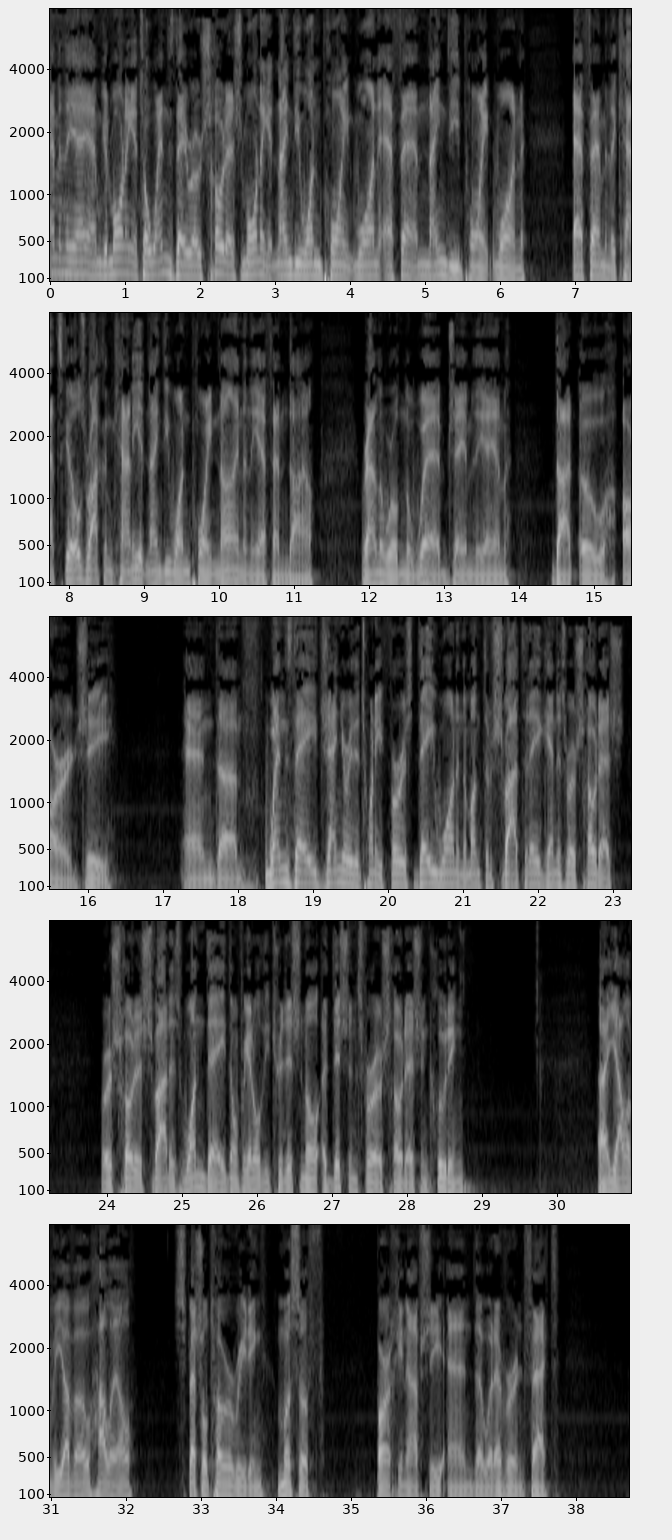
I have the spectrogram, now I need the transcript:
JM in the AM. Good morning. It's a Wednesday, Rosh Chodesh morning at 91.1 FM, 90.1 FM in the Catskills, Rockland County at 91.9 on the FM dial. Around the world in the web, JM in the AM dot O-R-G. And um, Wednesday, January the 21st, day one in the month of Shvat. Today again is Rosh Chodesh. Rosh Chodesh Shvat is one day. Don't forget all the traditional additions for Rosh Chodesh, including uh, Yaaleh V'yavo, Hallel, special Torah reading, Musaf, Barchi Nafshi, and uh, whatever, in fact,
